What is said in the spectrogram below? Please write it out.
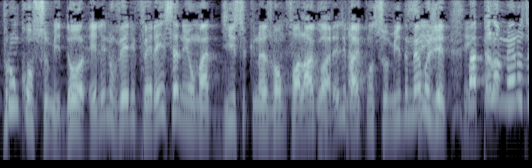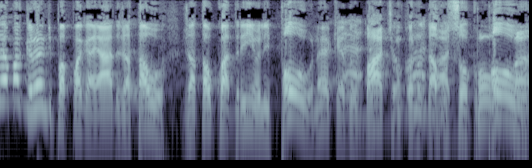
Para um consumidor, ele não vê diferença nenhuma disso que nós vamos falar agora. Ele vai consumir do mesmo Sim, jeito. sim. Mas pelo menos é uma grande papagaiada. Já tá o, já tá o quadrinho ali, Paul, né? Que é do É, Batman, do quando dava o soco, Paul, Pam.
